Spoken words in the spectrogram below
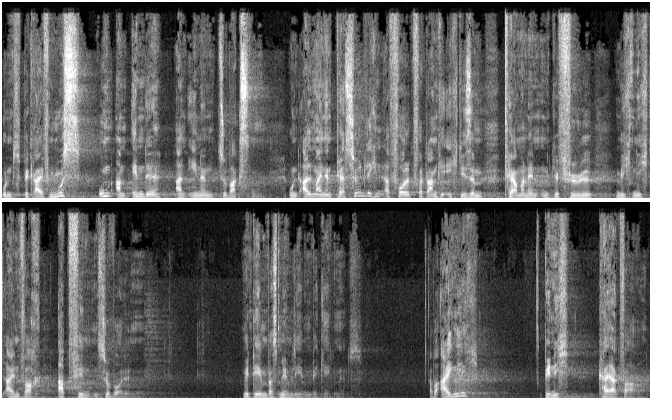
und begreifen muss, um am Ende an ihnen zu wachsen. Und all meinen persönlichen Erfolg verdanke ich diesem permanenten Gefühl, mich nicht einfach abfinden zu wollen mit dem, was mir im Leben begegnet. Aber eigentlich bin ich Kajakfahrer.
